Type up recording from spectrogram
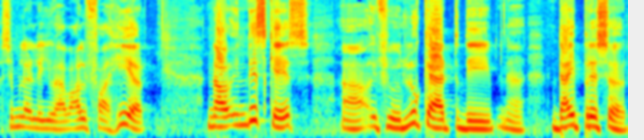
similarly you have alpha here. Now, in this case if you look at the uh, die pressure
